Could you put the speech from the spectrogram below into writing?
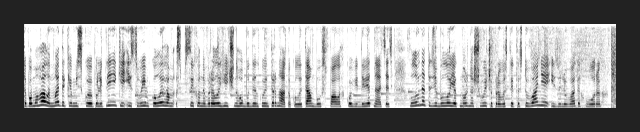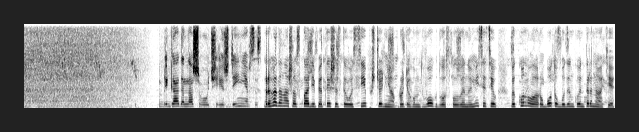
Допомагали медики міської поліклініки і своїм колегам з психоневрологічного будинку інтернату, коли там був спалах COVID-19. Головне тоді було як можна швидше провести тестування і ізолювати хворих. Бригада нашого учреждения в составі Бригада наша в складі 5-6 осіб щодня протягом двох-двох з половиною місяців виконувала роботу в будинку інтернаті,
